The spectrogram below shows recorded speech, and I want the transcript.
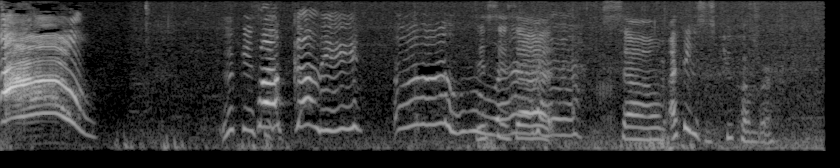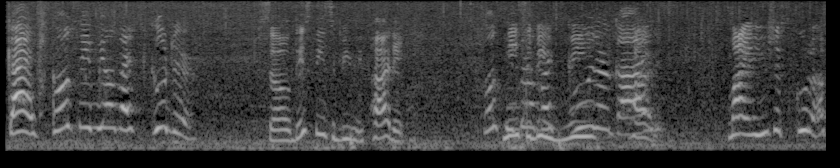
Oh! Look at Broccoli. Ooh, This is, uh, some, I think this is cucumber. Guys, go see me on my scooter. So this needs to be repotted. Go see Needs me to on be my scooter, guys. repotted. Maya, you should scoot up,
